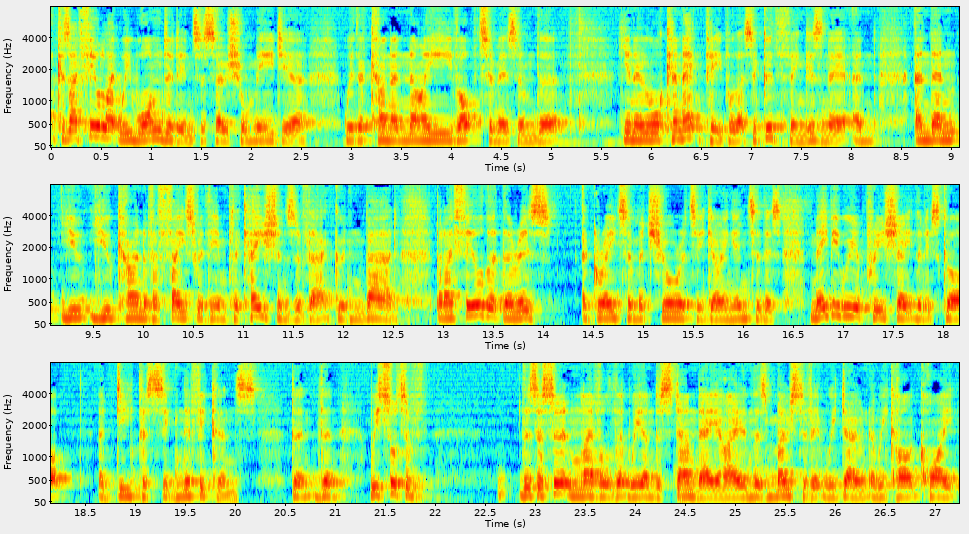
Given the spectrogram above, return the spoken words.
because I feel like we wandered into social media with a kind of naive optimism that you know will connect people that's a good thing isn't it? And and then you you kind of are faced with the implications of that good and bad. But I feel that there is a greater maturity going into this. Maybe we appreciate that it's got a deeper significance than than we sort of there's a certain level that we understand AI, and there's most of it we don't, and we can't quite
